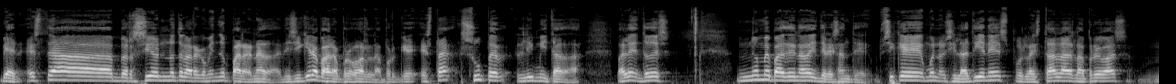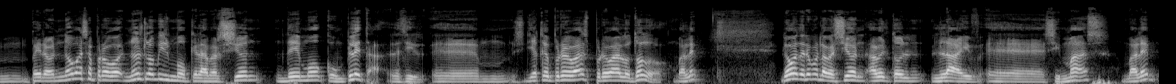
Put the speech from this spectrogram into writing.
Bien, esta versión no te la recomiendo para nada, ni siquiera para probarla, porque está súper limitada, ¿vale? Entonces, no me parece nada interesante. Sí que, bueno, si la tienes, pues la instalas, la pruebas, mm, pero no vas a probar, no es lo mismo que la versión demo completa. Es decir, eh, ya que pruebas, pruébalo todo, ¿vale? Luego tenemos la versión Ableton Live eh, sin más, ¿vale?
